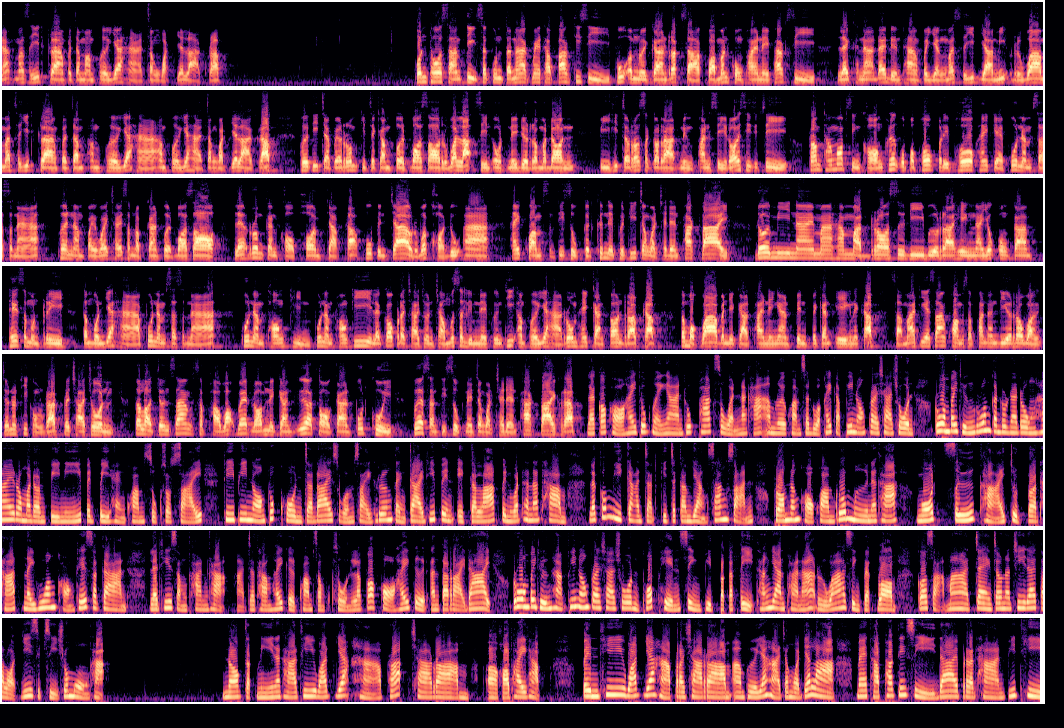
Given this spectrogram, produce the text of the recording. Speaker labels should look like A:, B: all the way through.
A: ณมัสยิดกลางประจำอำเภอยะหาจังหวัดยะลาครับพลโทสานติสกุลตนาคแม่ทัพภาคที่ 4 ผู้อำนวยการรักษาความมั่นคงภายในภาค 4 และคณะได้เดินทางไปยังมัสยิดยามิ หรือว่ามัสยิดกลางประจำอำเภอยะหาอำเภอยะหาจังหวัดยะลาครับ เพื่อที่จะไปร่วมกิจกรรมเปิดบอซอหรือว่าละศีลอดในเดือนรอมฎอน ปีฮิจรัสศักราช 1444 พร้อมทั้งมอบสิ่งของเครื่องอุปโภคบริโภคให้แก่ผู้นำศาสนา เพื่อนำไปไว้ใช้สำหรับการเปิดบอซอ และร่วมกันขอพรจากพระผู้เป็นเจ้า หรือว่าขอดูอา ให้ความสันติสุขเกิดขึ้นในพื้นที่จังหวัดชายแดนภาคใต้ โดยมีนายมาฮัมหมัดรอซือดีบือราเฮงนายกองค์การเทศมนตรีตำบลยะหาผู้นำศาสนา ผู้นำท้องถิ่น ผู้นำท้องที่ และก็ประชาชนชาวมุสลิมในพื้นที่อำเภอยะหาร่วมให้การต้อนรับครับ ต้องบอกว่าบรรยากาศภายในงานเป็นไปกันเองนะครับ สามารถที่จะสร้างความสัมพันธ์อันดีระหว่างเจ้าหน้าที่ของรัฐประชาชน ตลอดจนสร้างสภาวะแวดล้อมในการเอื้อต่อการพูดคุยเพื่อสันติสุขในจังหวัดชายแดนภาคใต้ครับ
B: และก็ขอให้ทุกหน่วยงานทุกภาคส่วนนะคะอำนวยความสะดวกให้กับพี่น้องประชาชน รวมไปถึงร่วมกันรณรงค์ให้รอมฎอนปีนี้ เป็นปีแห่งความสุขสดใส ที่พี่น้องทุกคนจะได้สวมใส่เครื่องแต่งกายที่เป็นเอกลักษณ์เป็นวัฒนธรรม และก็มีการจัดกิจกรรมอย่างสร้างสรรค์ พร้อมทั้งขอความร่วมมือนะคะ งดซื้อขายจุดประทัดในห่วงของเทศกาลและที่สำคัญค่ะ อาจจะทำให้เกิดความสับสน แล้วก็ก่อให้เกิดอันตรายได้ รวมไปถึงหากพี่น้องประชาชนพบเห็นสิ่งผิดปกติทั้งยานพาหนะ หรือว่าสิ่งแปลกปลอม ก็สามารถแจ้งเจ้าหน้าที่ได้ตลอด 24 ชั่วโมงค่ะนอกจากนี้นะคะที่วัดยะหาพระชารามออขออภัยค่ะเป็นที่วัดยะหาประชารามอำเภอยะหาจังหวัดยะลา แม่ทัพภาคที่ 4 ได้ประธานพิธี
